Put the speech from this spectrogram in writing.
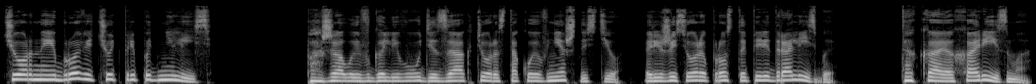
черные брови чуть приподнялись. Пожалуй, в Голливуде за актера с такой внешностью режиссеры просто передрались бы. Такая харизма.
